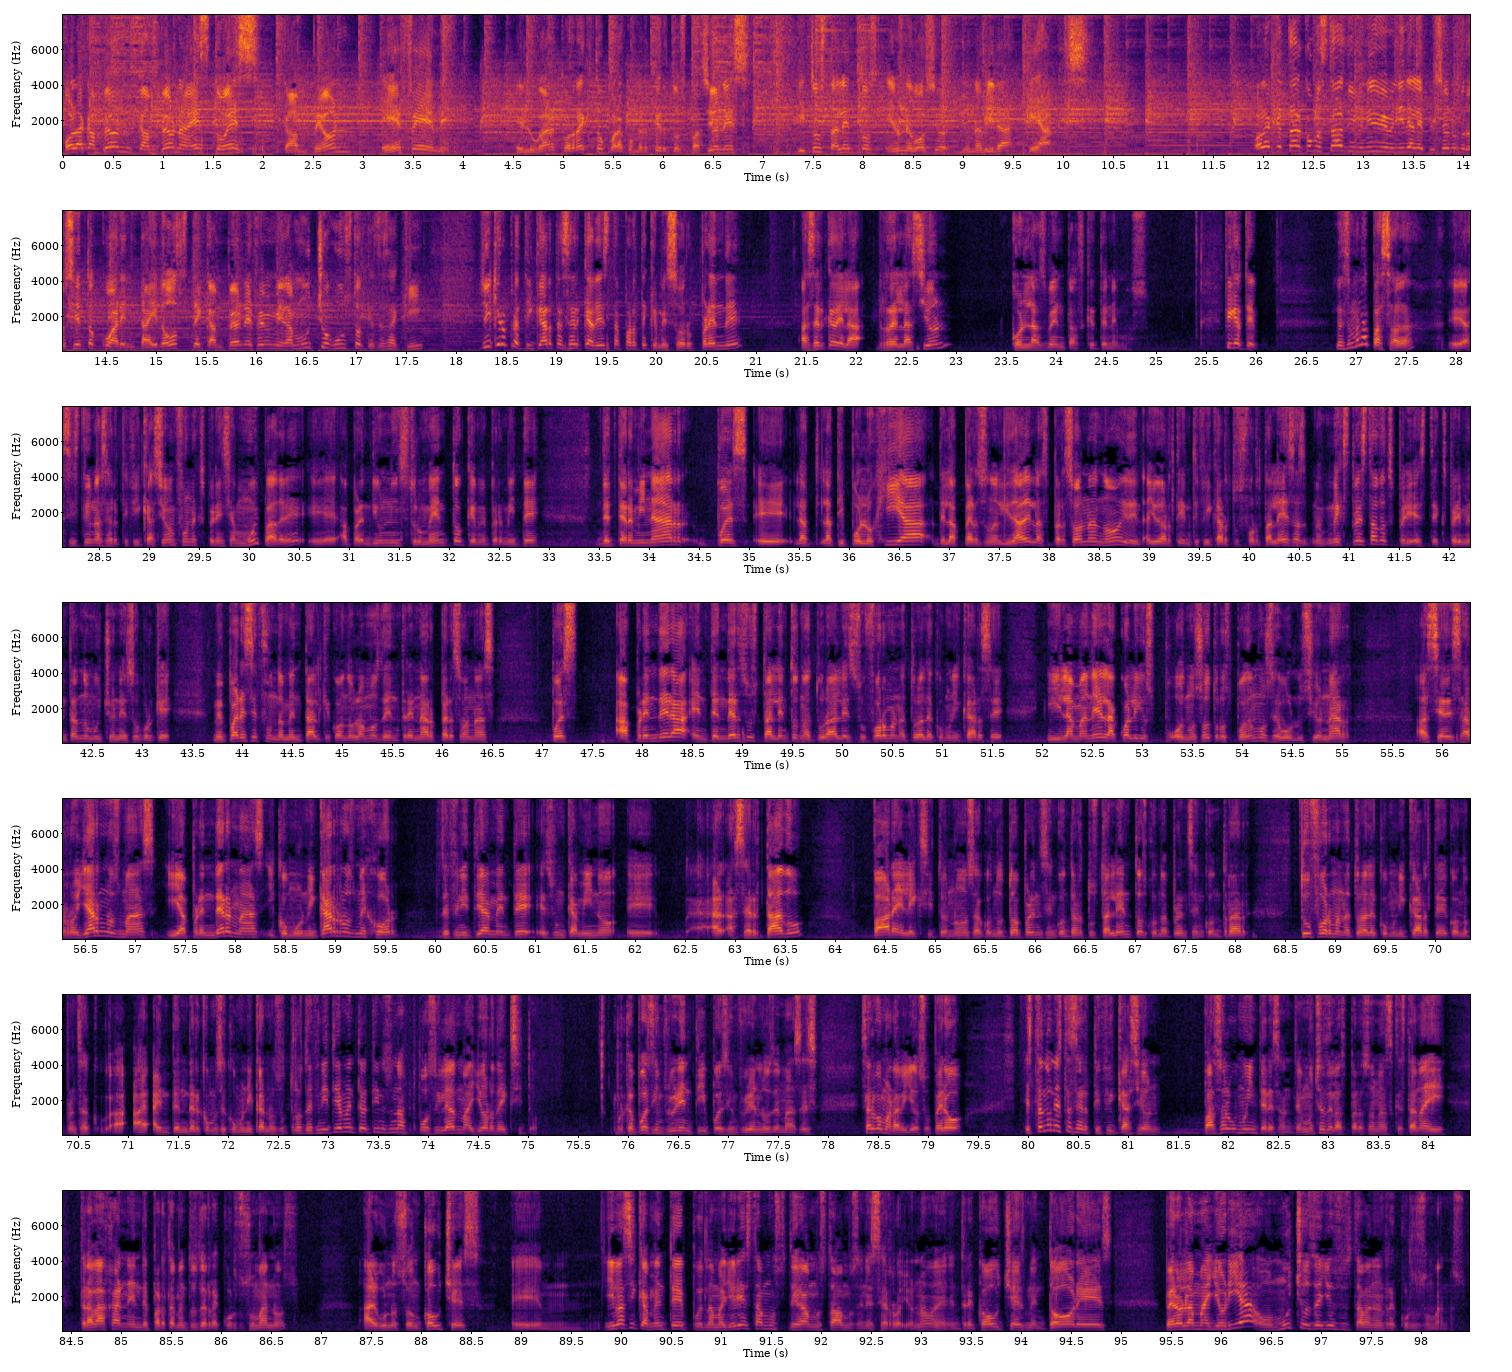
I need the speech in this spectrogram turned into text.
Hola campeón, campeona, esto es Campeón FM, el lugar correcto para convertir tus pasiones y tus talentos en un negocio y una vida que ames. Hola, ¿qué tal? ¿Cómo estás? Bienvenido y bienvenida al episodio número 142 de Campeón FM. Me da mucho gusto que estés aquí. Yo quiero platicarte acerca de esta parte que me sorprende, acerca de la relación con las ventas que tenemos. Fíjate, la semana pasada eh, asistí a una certificación, fue una experiencia muy padre, eh, aprendí un instrumento que me permite determinar pues eh, la, tipología de la personalidad de las personas, ¿no? Y ayudarte a identificar tus fortalezas. Me, he estado este, experimentando mucho en eso porque me parece fundamental que cuando hablamos de entrenar personas, pues aprender a entender sus talentos naturales, su forma natural de comunicarse y la manera en la cual ellos o nosotros podemos evolucionar hacia desarrollarnos más y aprender más y comunicarnos mejor, pues, definitivamente es un camino eh, acertado para el éxito, ¿no? O sea, cuando tú aprendes a encontrar tus talentos, cuando aprendes a encontrar tu forma natural de comunicarte, cuando aprendes a, entender cómo se comunica a nosotros, definitivamente tienes una posibilidad mayor de éxito. Porque puedes influir en ti, puedes influir en los demás. Es, es algo maravilloso. Pero estando en esta certificación, pasó algo muy interesante. Muchas de las personas que están ahí trabajan en departamentos de recursos humanos, algunos son coaches, em, y básicamente, pues la mayoría estamos, digamos, estábamos en ese rollo, ¿no? Entre coaches, mentores, pero la mayoría o muchos de ellos estaban en recursos humanos.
